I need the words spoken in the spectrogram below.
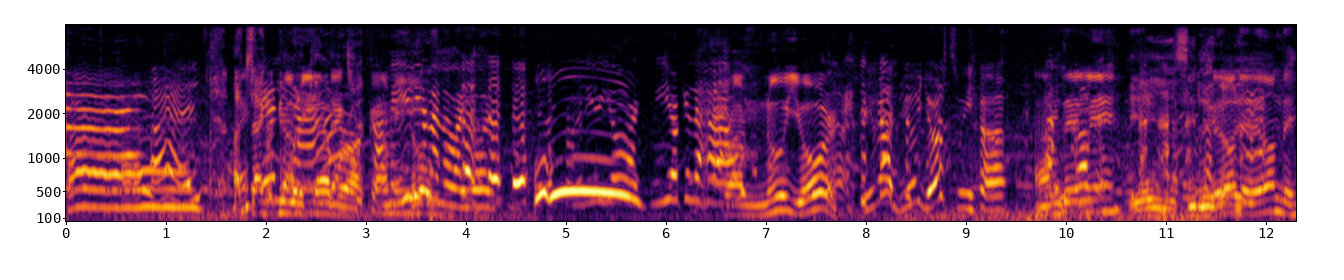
Hi. Attack me with a Thanks camera. for coming. Amelia, Nueva York. New York. New York in the house. From New York. Viva New York, sweetheart. Ándele. Yeah, you see ¿De the dónde? ¿De dónde?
